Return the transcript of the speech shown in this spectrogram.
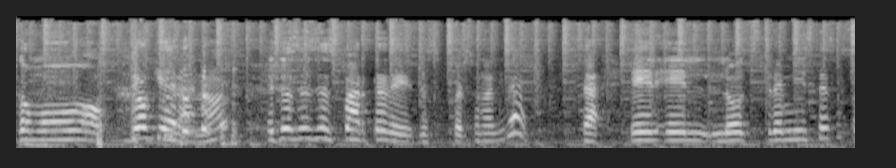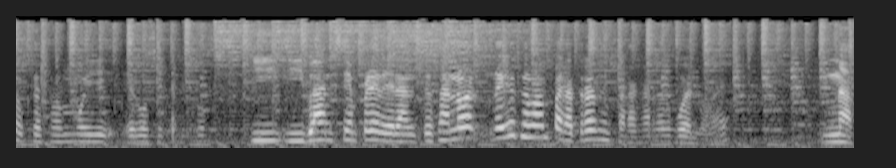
como yo quiera, ¿no? Entonces es parte de, de su personalidad. O sea, el, el- lo extremista es eso, que son muy egocéntricos y, y van siempre delante. O sea, no, ellos no van para atrás ni para agarrar vuelo, ¿eh? Nada.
